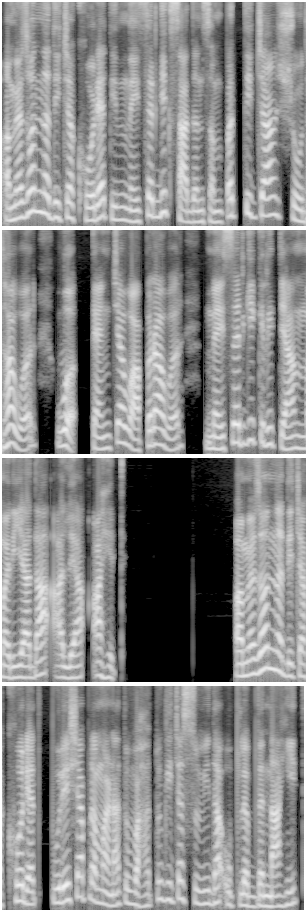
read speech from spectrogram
अमेझॉन नदीच्या खोऱ्यातील नैसर्गिक साधनसंपत्तीच्या शोधावर व त्यांच्या वापरावर नैसर्गिकरित्या मर्यादा आल्या आहेत. अमेझॉन नदीच्या खोऱ्यात पुरेशा प्रमाणात वाहतुकीच्या सुविधा उपलब्ध नाहीत.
